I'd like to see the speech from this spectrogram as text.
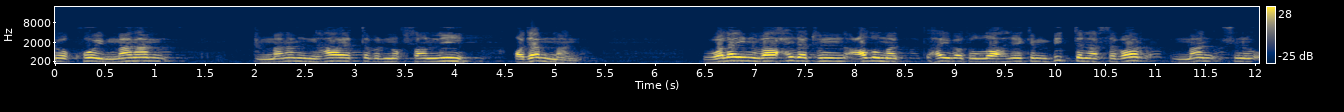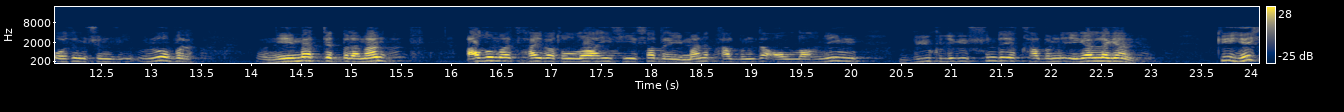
yo'q qo'y man ham man ham nihoyatda bir nuqsonli odamman. Lekin bitta narsa bor man shuni o'zim uchun ulug' bir ne'mat deb bilaman. Azumat haybatullohi fi sadri mani qalbimda ollohning buyukligi shunday qalbimni egallagan ki hech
